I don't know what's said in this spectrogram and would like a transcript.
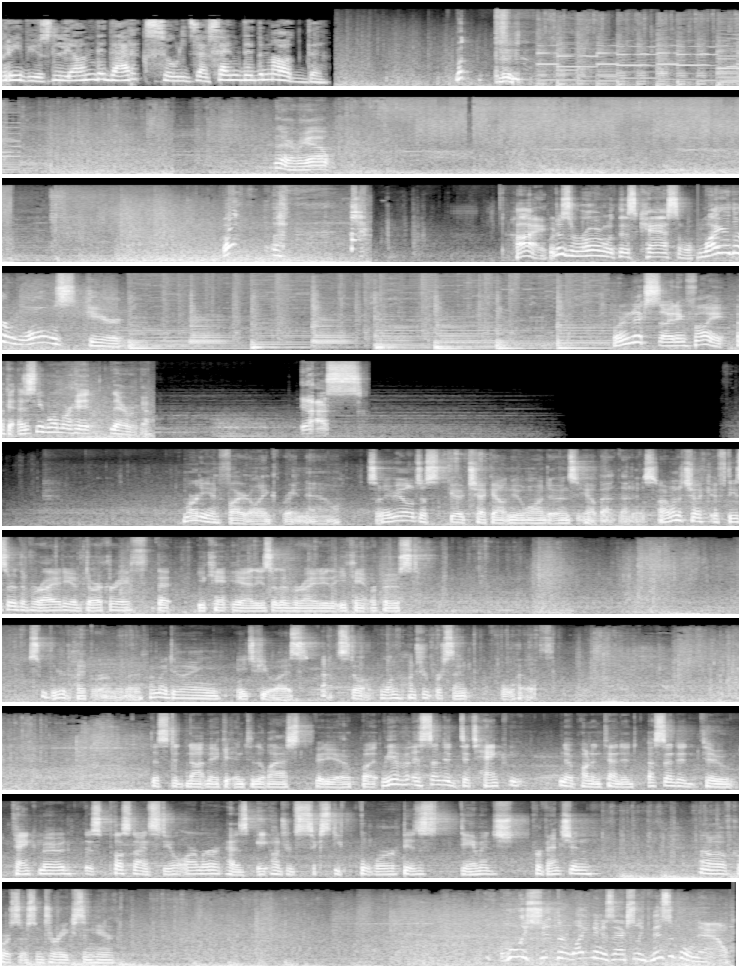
Previously on the Dark Souls Ascended mod. What? there we go. Oh! Hi, what is wrong with this castle? Why are there walls here? What an exciting fight. Okay, I just need one more hit. There we go. Yes! I'm already in Firelink right now. So maybe I'll just go check out New Londo and see how bad that is. I want to check if these are the variety of Dark Wraith that you can't- yeah, these are the variety that you can't riposte. Some weird hyper armor. How am I doing HP-wise? Ah, still 100% full health. This did not make it into the last video, but we have ascended to tank no pun intended, ascended to tank mode. This plus 9 steel armor has 864 biz damage prevention. Oh, of course there's some drakes in here. Holy shit, their lightning is actually visible now!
